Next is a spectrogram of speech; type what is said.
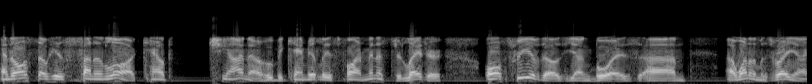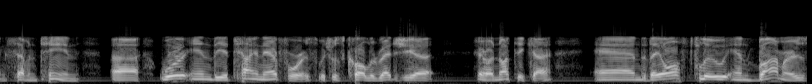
and also his son-in-law, Count Ciano, who became Italy's foreign minister later. All three of those young boys, um, uh, one of them was very young, 17, uh, were in the Italian Air Force, which was called the Regia Aeronautica, and they all flew in bombers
